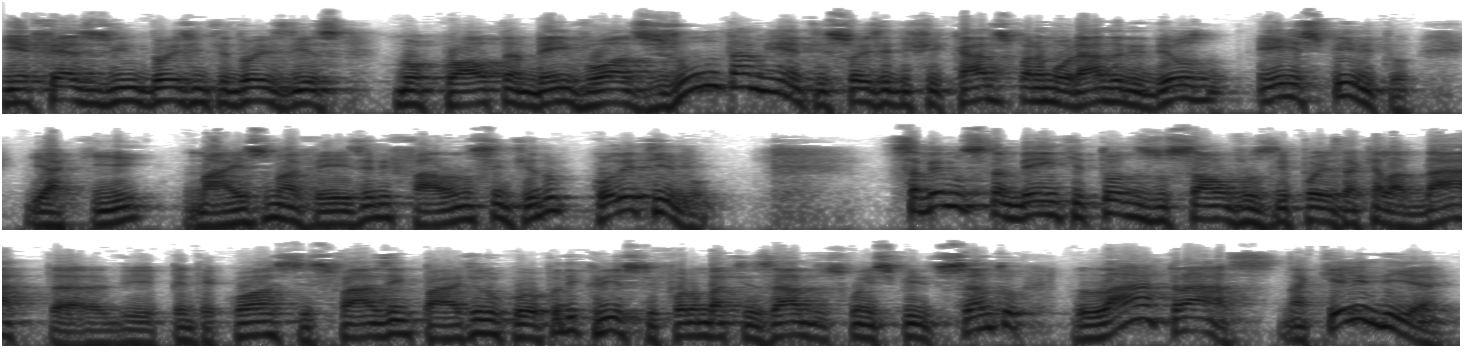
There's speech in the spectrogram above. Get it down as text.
Em Efésios 22, 22 diz: No qual também vós juntamente sois edificados para a morada de Deus em Espírito. E aqui, mais uma vez, ele fala no sentido coletivo. Sabemos também que todos os salvos depois daquela data de Pentecostes fazem parte do corpo de Cristo e foram batizados com o Espírito Santo lá atrás, naquele dia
